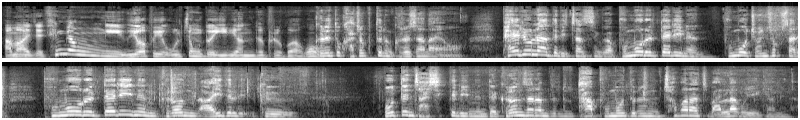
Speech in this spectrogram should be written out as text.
아마 이제 생명이 위협이 올 정도의 일이었는데도 불구하고 그래도 가족들은 그러잖아요. 폐륜아들 있지 않습니까? 부모를 때리는 부모 존속살, 부모를 때리는 그런 아이들 그 못된 자식들이 있는데 그런 사람들도 다 부모들은 처벌하지 말라고 얘기합니다.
